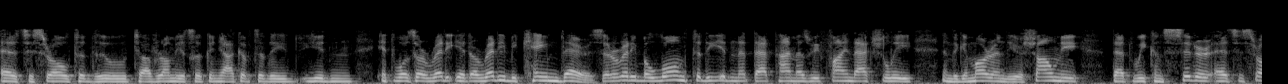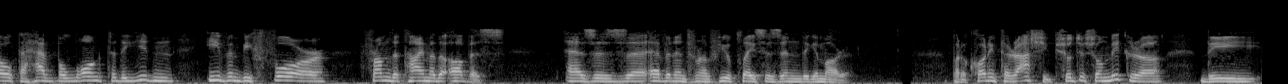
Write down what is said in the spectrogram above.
Eretz Yisrael to do to Avram Yitzchak and Yaakov to the Yidden, it was already it already became theirs. It already belonged to the Yidden at that time, as we find actually in the Gemara and the Yerushalmi that we consider Eretz Yisrael to have belonged to the Yidden even before from the time of the Avis, as is uh, evident from a few places in the Gemara. But according to Rashi, Pshuto shel Mikra, the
